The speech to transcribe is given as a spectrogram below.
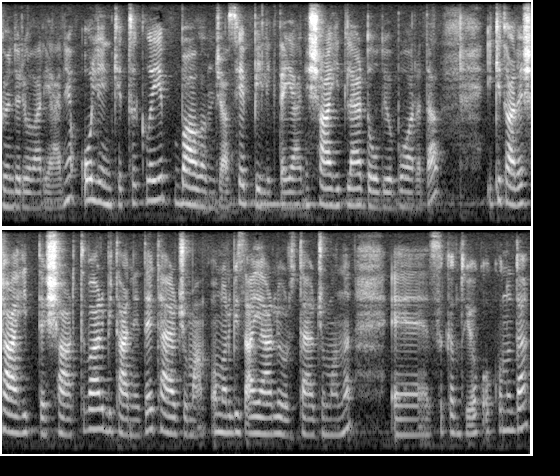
gönderiyorlar yani. O linke tıklayıp bağlanacağız hep birlikte yani şahitler de oluyor bu arada. İki tane şahit de şartı var. Bir tane de tercüman. Onları biz ayarlıyoruz tercümanı. Ee, sıkıntı yok o konuda.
